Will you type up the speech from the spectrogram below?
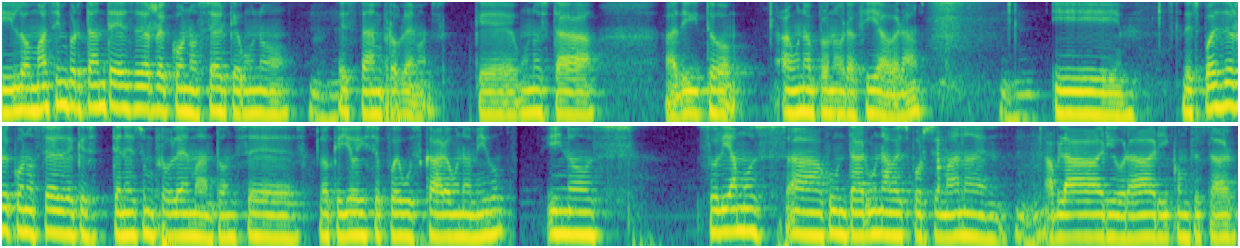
Y lo más importante es reconocer que uno está en problemas, que uno está adicto a una pornografía, ¿verdad? Y después de reconocer de que tenés un problema, entonces lo que yo hice fue buscar a un amigo y nos solíamos ah, juntar una vez por semana en hablar y orar y confesar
